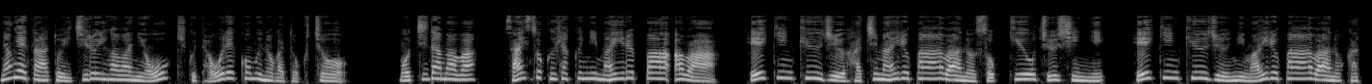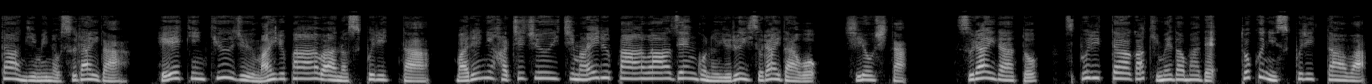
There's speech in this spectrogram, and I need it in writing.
投げた後一塁側に大きく倒れ込むのが特徴。持ち球は最速102 mile per hour、平均98 mile per hour の速球を中心に、平均92 mile per hour のカッター気味のスライダー、平均90 mile per hour のスプリッター、稀に81マイルパーアワー前後の緩いスライダーを使用した。スライダーとスプリッターが決め球で、特にスプリッターは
